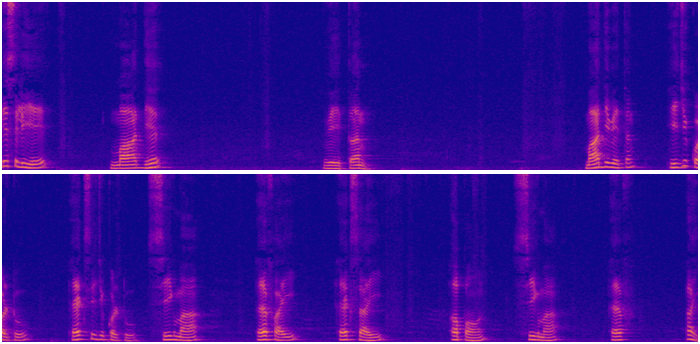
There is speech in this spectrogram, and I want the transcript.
इसलिए माध्य वेतन। माध्य वेतन is equal to X is equal to sigma F I X I upon sigma F I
